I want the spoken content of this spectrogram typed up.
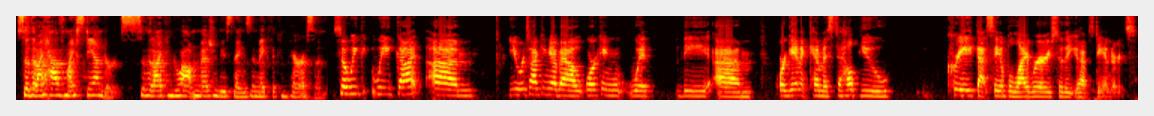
so that I have my standards, so that I can go out and measure these things and make the comparison. So we we got um, you were talking about working with the um, organic chemist to help you create that sample library so that you have standards.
